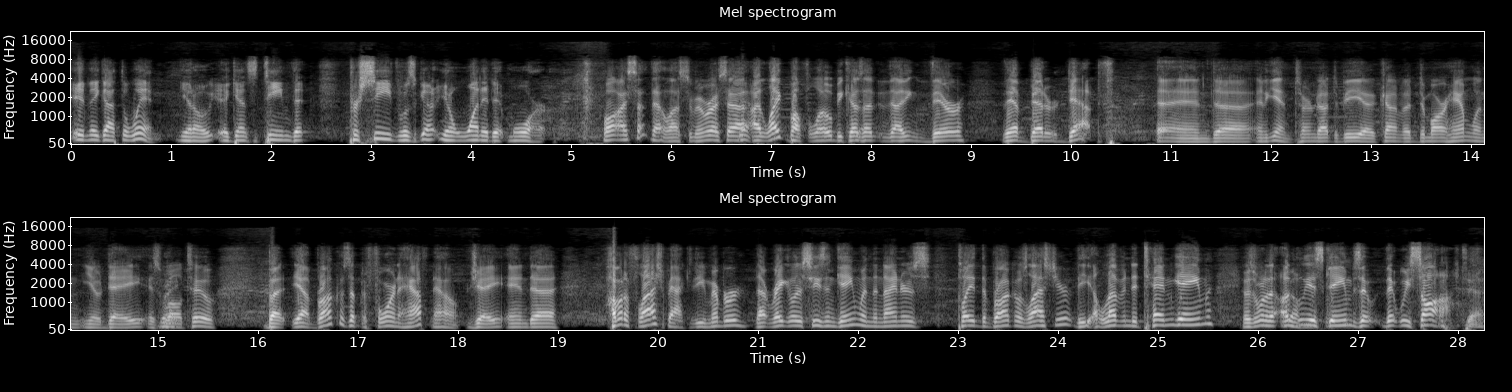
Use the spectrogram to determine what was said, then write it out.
and they got the win, you know, against a team that perceived was going, you know, wanted it more. Well, I said that last. Remember, I said I, I like Buffalo because I, I think they're they have better depth and uh, and again turned out to be a kind of a Damar Hamlin you know day as well too. But yeah, Broncos up to four and a half now, Jay. And uh, how about a flashback? Do you remember that regular season game when the Niners played the Broncos last year? The 11 to 10 game. It was one of the ugliest games that, that we saw. Yeah.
